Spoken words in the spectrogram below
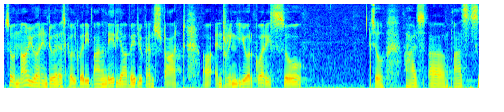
so now you are into a SQL query panel area where you can start uh, entering your queries. So so as uh, as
